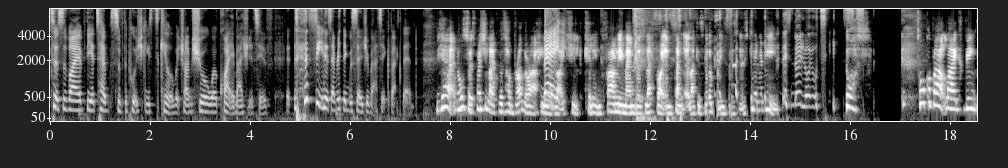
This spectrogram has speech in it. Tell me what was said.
to survive the attempts of the Portuguese to kill, which I'm sure were quite imaginative, seeing as everything was so dramatic back then. Yeah, and also especially like with her brother out here, Mate. like kill, killing family members left, right, and centre, like it's nobody's business. Do you know what I mean? There's no loyalty. Gosh, talk about like being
